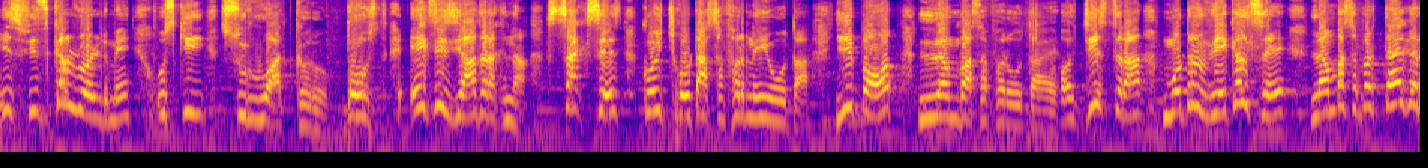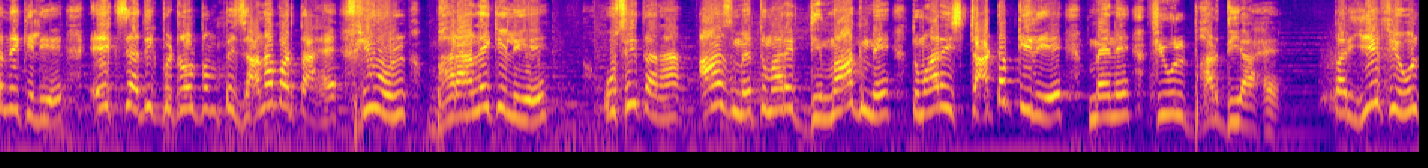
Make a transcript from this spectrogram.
इस फ़िज़िकल वर्ल्ड में उसकी शुरुआत करो। दोस्त एक चीज़ याद रखना सक्सेस कोई छोटा सफ़र नहीं होता ये बहुत लंबा सफ़र होता है। और जिस तरह मोटर व्हीकल से लंबा सफ़र तय करने के लिए एक से अधिक पेट्रोल पंप पे जाना पड़ता है फ्यूल भराने के लिए उसी तरह आज मैं तुम्हारे दिमाग में, तुम्हारे स्टार्टअप के लिए मैंने फ्यूल भर दिया है। पर ये फ्यूल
